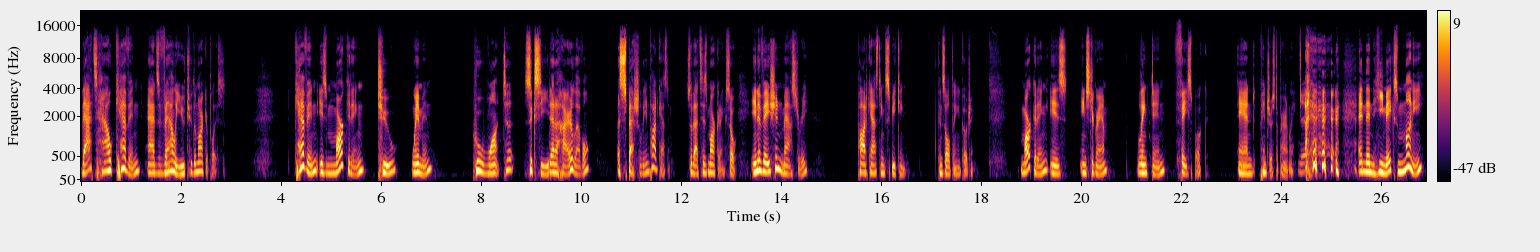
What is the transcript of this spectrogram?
That's how Kevin adds value to the marketplace. Kevin is marketing to women who want to succeed at a higher level, especially in podcasting. So that's his marketing. So innovation, mastery, podcasting, speaking, consulting, and coaching. Marketing is Instagram, LinkedIn, Facebook, and Pinterest, apparently. and then he makes money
